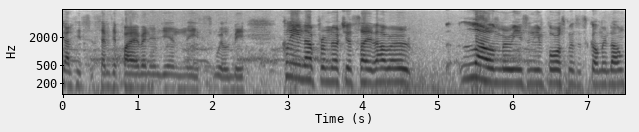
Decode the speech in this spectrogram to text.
got his 75 energy and this will be cleaned up from Nerchio's side. However, a lot of marines and reinforcements is coming down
